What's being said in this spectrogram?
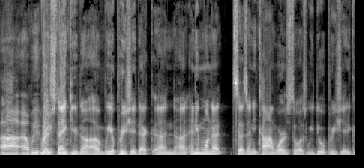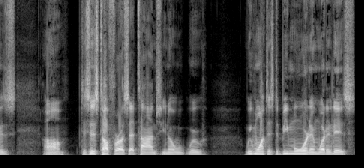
Uh, uh, we, we- Rich, thank you. No, uh, we appreciate that. And uh, anyone that says any kind words to us, we do appreciate it because um, this is tough for us at times. You know, we we want this to be more than what it is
